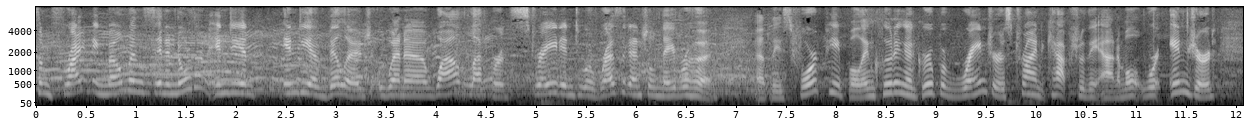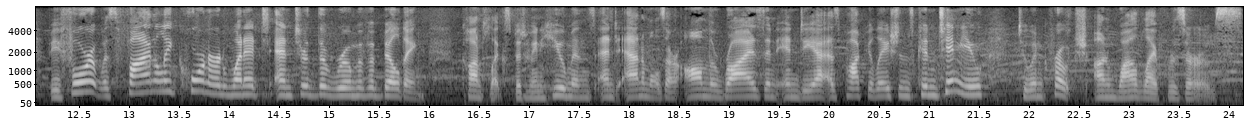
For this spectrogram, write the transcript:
Some frightening moments in a northern Indian India village when a wild leopard strayed into a residential neighborhood. At least four people, including a group of rangers trying to capture the animal, were injured before it was finally cornered when it entered the room of a building. Conflicts between humans and animals are on the rise in India as populations continue to encroach on wildlife reserves.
